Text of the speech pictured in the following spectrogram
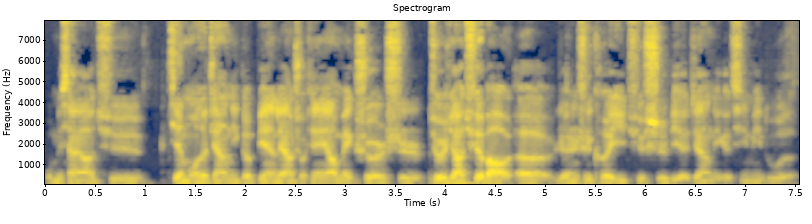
我们想要去建模的这样的一个变量，首先要 make sure 是，就是要确保呃人是可以去识别这样的一个亲密度的，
